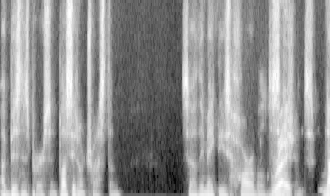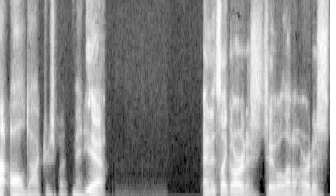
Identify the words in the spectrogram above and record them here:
a business person. Plus, they don't trust them, so they make these horrible Right. decisions. Not all doctors, but many. Yeah. And it's like artists too. A lot of artists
